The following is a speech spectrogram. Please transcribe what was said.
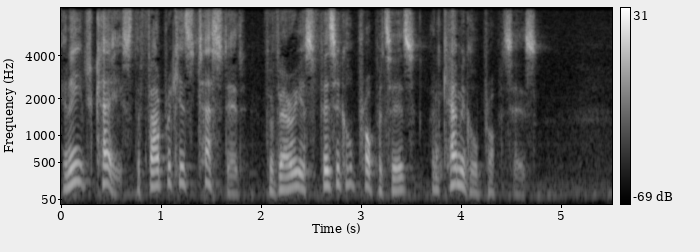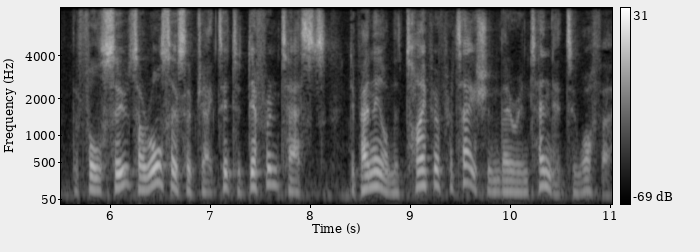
In each case, the fabric is tested for various physical properties and chemical properties. The full suits are also subjected to different tests depending on the type of protection they are intended to offer.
